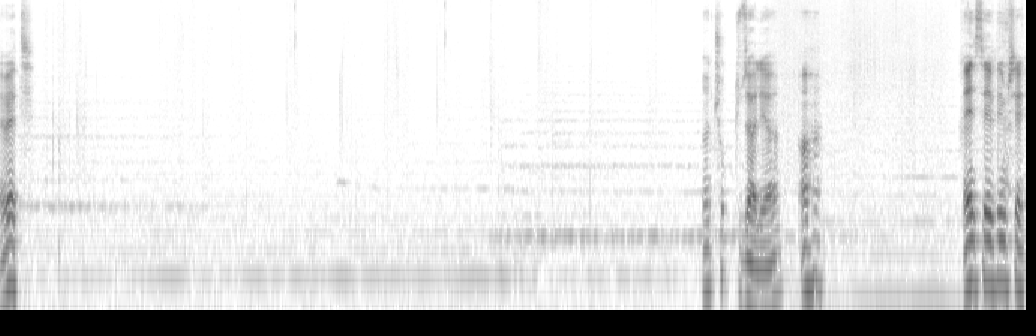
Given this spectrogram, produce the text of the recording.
Evet. Ha, çok güzel ya. Aha. En sevdiğim şey.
